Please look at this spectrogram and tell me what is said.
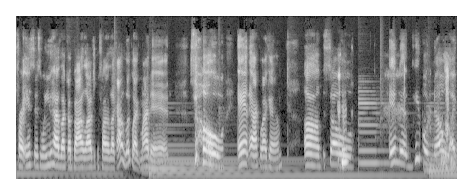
for instance when you have like a biological father like i look like my dad so and act like him. Um so and the people know like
